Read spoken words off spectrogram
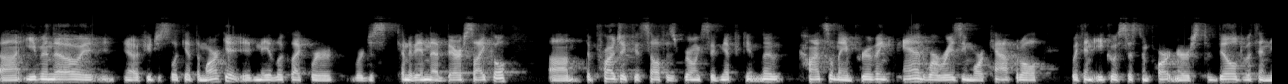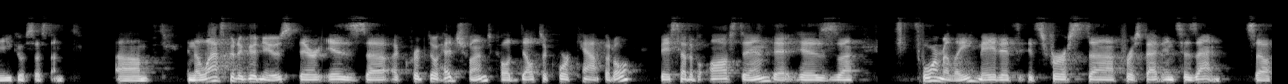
Uh, even though it, you know, if you just look at the market, it may look like we're we're just kind of in that bear cycle. Um, the project itself is growing significantly, constantly improving, and we're raising more capital within ecosystem partners to build within the ecosystem. Um, and the last bit of good news, there is uh, a crypto hedge fund called Delta Core Capital, based out of Austin, that has uh, formally made its, its first uh, first bet into Zen. So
